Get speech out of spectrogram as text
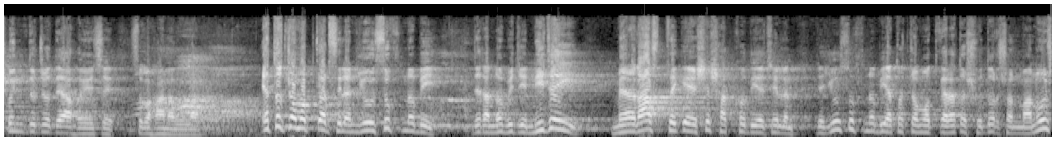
সৌন্দর্য দেওয়া হয়েছে। সুবাহান আল্লাহ এত চমৎকার ছিলেন ইউসুফ নবী, যেটা নবীজি নিজেই মেয়েরাজ থেকে এসে সাক্ষ্য দিয়েছিলেন যে ইউসুফ নবী এত চমৎকার, এত সুদর্শন মানুষ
